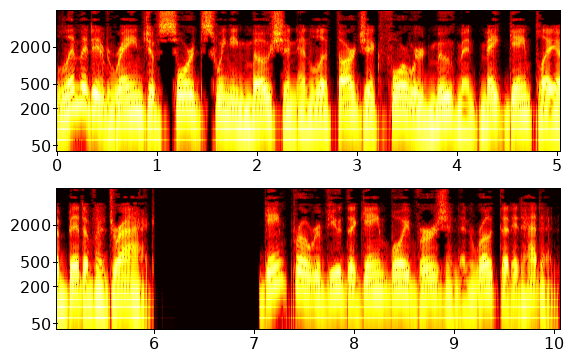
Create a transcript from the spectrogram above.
Limited range of sword-swinging motion and lethargic forward movement make gameplay a bit of a drag. GamePro reviewed the Game Boy version and wrote that it had an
